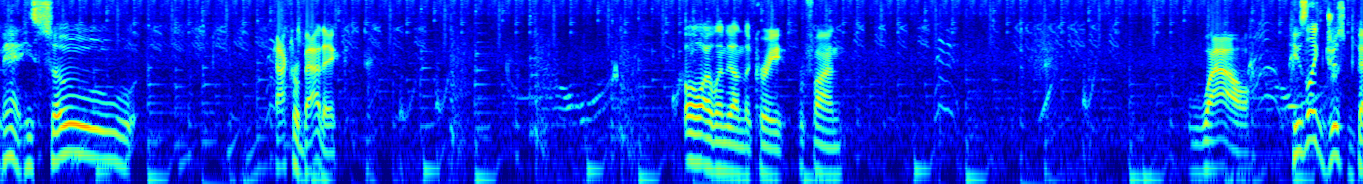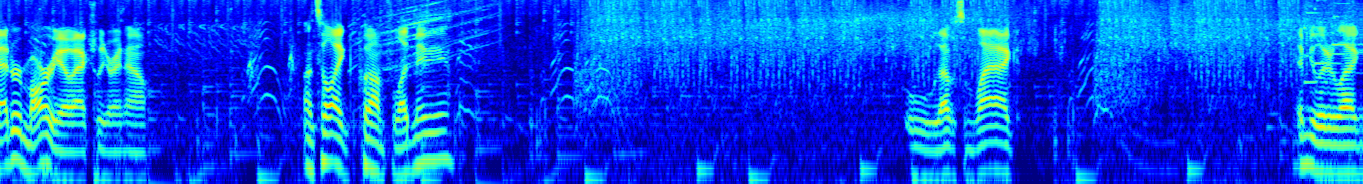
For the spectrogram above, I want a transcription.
Man, he's so... acrobatic. Oh, I landed on the crate. We're fine. Wow. He's like just better Mario actually right now. Until I put on FLUDD maybe? Oh, that was some lag. Emulator lag.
